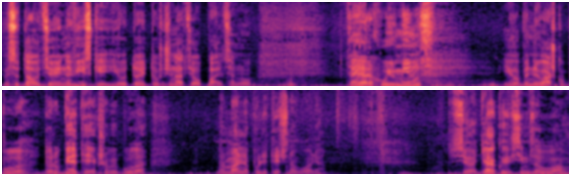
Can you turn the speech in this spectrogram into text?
висота оцієї навіски і отой товщина цього пальця. Ну, це я рахую мінус. Його би не важко було доробити, якщо б була нормальна політична воля. Все, дякую всім за увагу.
